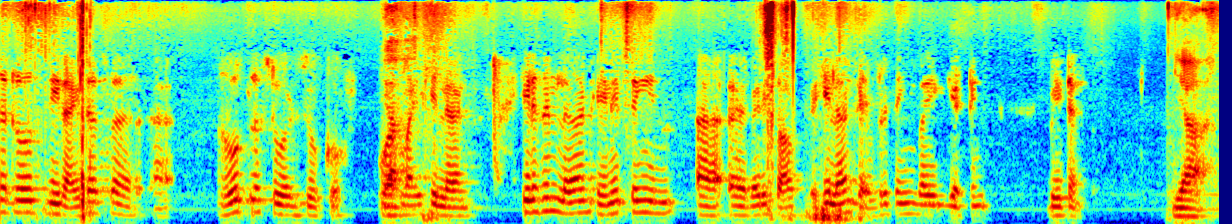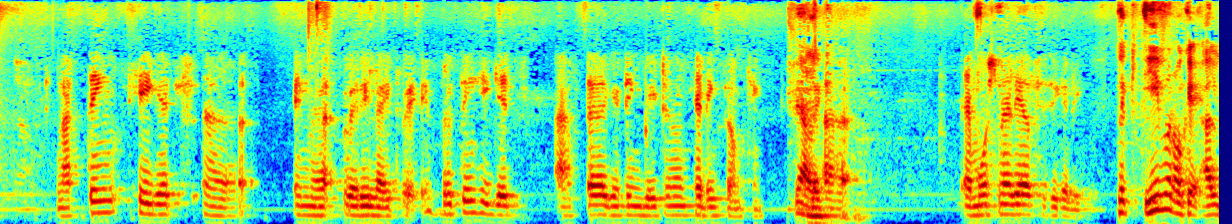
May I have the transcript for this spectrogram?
the truth, the writers were uh, ruthless towards Zuko Yeah. while he learned. He doesn't learn anything in uh, a very soft way. He learns everything by getting beaten. Yeah Nothing he gets uh, in a very light way. Everything he gets after getting beaten or getting something, yeah like uh, emotionally or physically. like even okay I'll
